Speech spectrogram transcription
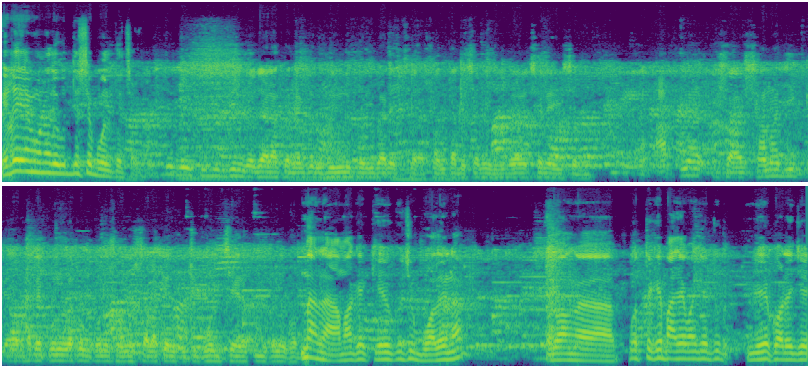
এটাই আমি ওনাদের উদ্দেশ্যে বলতে চাই। রোজা রাখেন, একজন হিন্দু পরিবারের সন্তান হিসেবে হিন্দু ছেলে হিসেবে আপনার সামাজিকভাবে কোনো রকম কোনো সমস্যা বা কেউ কিছু বলছে, এরকম কোনো না না, আমাকে কেউ কিছু বলে না। এবং প্রত্যেকে মাঝে মাঝে একটু ইয়ে করে যে,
